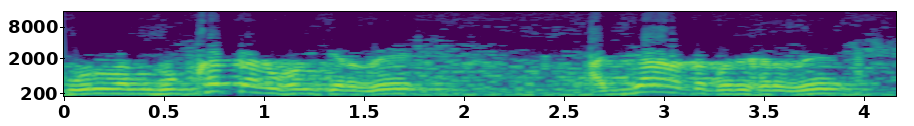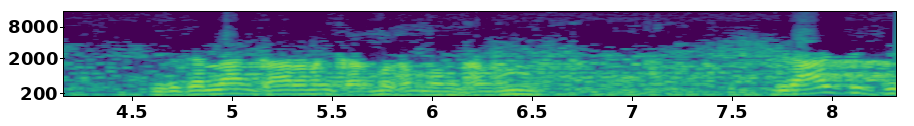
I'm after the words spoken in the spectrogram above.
ஒருவன் துக்கத்தை அனுபவிக்கிறது அஜானத்தை பெறுகிறது இதுக்கெல்லாம் காரணம் கர்ம சம்பந்தம் விராட்சிக்கு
